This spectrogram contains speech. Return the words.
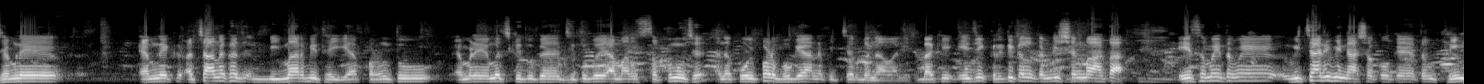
જેમણે એમને અચાનક જ બીમાર બી થઈ ગયા પરંતુ એમણે એમ જ કીધું કે જીતુભાઈ આ મારું સપનું છે અને કોઈ પણ ભોગ્યા અને પિક્ચર બનાવવાની છે. બાકી એ જે ક્રિટિકલ કન્ડિશનમાં હતા એ સમયે તમે વિચારી બી ના શકો કે તમે ફિલ્મ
